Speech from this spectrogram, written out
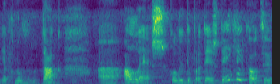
як нову, так? Е, Але ж, коли ти продаєш декілька, оце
